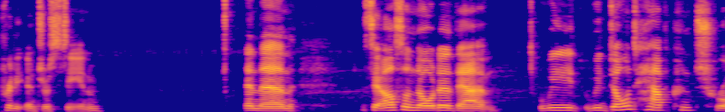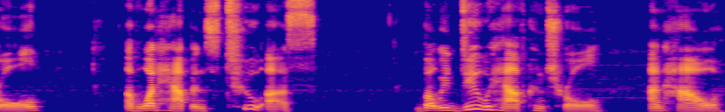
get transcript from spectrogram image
pretty interesting. And then, see, I also noted that we we don't have control of what happens to us, but we do have control on how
